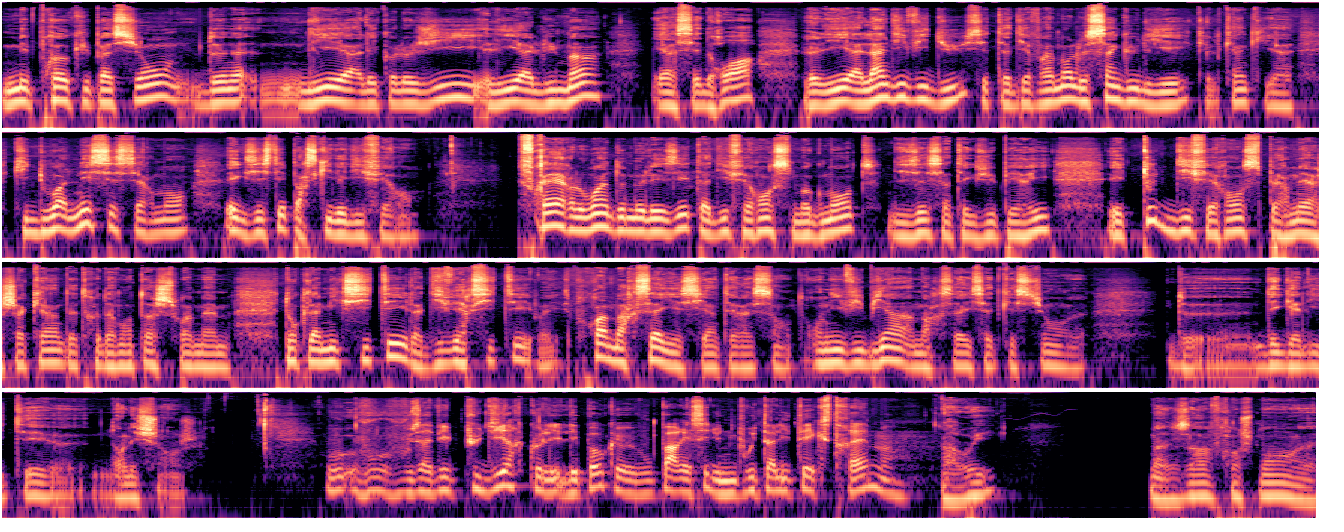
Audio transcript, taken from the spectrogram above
mes préoccupations liées à l'écologie, liées à l'humain et à ses droits, euh, liées à l'individu, c'est-à-dire vraiment le singulier, quelqu'un qui, qui doit nécessairement exister parce qu'il est différent. Frère, loin de me léser, ta différence m'augmente, disait Saint-Exupéry, et toute différence permet à chacun d'être davantage soi-même. Donc la mixité, la diversité, pourquoi Marseille est si intéressante On y vit bien à Marseille cette question euh, d'égalité euh, dans l'échange. Vous, avez pu dire que l'époque vous paraissait d'une brutalité extrême Ah oui. Ben ça, franchement, euh,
